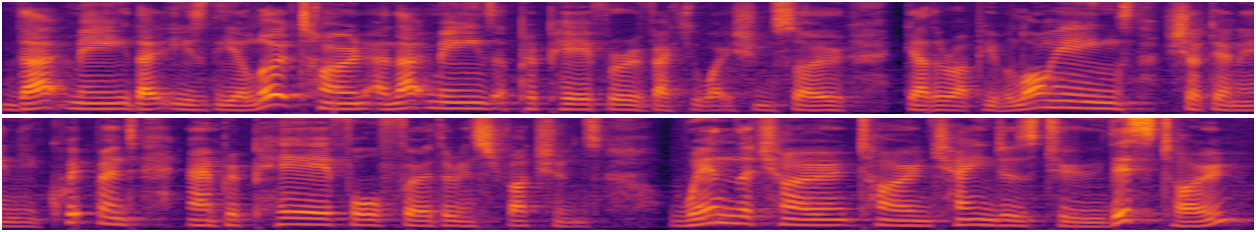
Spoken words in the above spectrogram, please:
that mean that is the alert tone and that means prepare for evacuation. So gather up your belongings, shut down any equipment and prepare for further instructions. When the tone changes to this tone,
